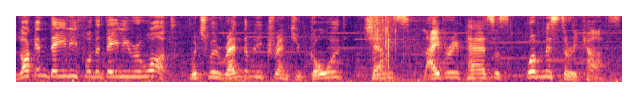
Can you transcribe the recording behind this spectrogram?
log in daily for the daily reward, which will randomly grant you gold, gems, library passes or mystery cards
